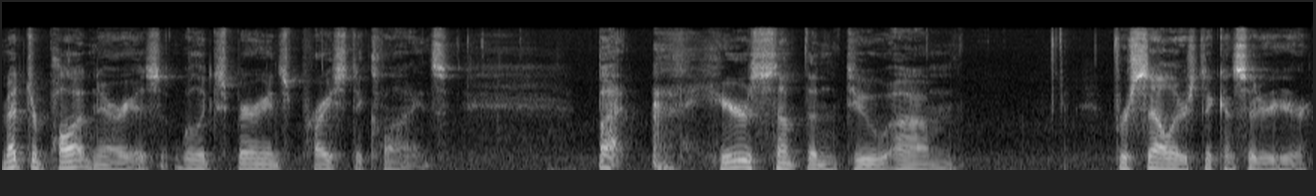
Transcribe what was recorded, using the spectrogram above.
Metropolitan areas will experience price declines. But here's something to um, for sellers to consider here.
